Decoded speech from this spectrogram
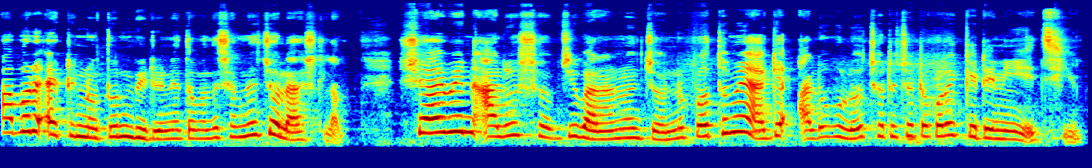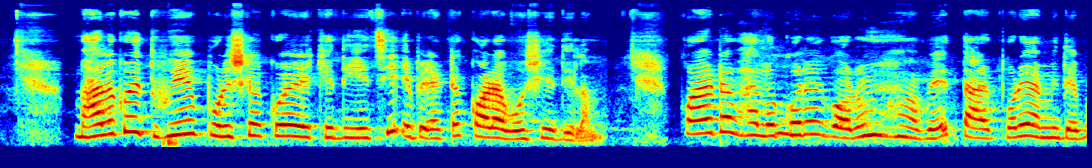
আবার একটি নতুন ভিডিও নিয়ে তোমাদের সামনে চলে আসলাম। সয়াবিন আলুর সবজি বানানোর জন্য প্রথমে আগে আলুগুলো ছোট ছোট করে কেটে নিয়েছি। ভালো করে ধুয়ে পরিষ্কার করে রেখে দিয়েছি। এবার একটা কড়া বসিয়ে দিলাম। কড়াটা ভালো করে গরম হবে। তারপরে আমি দেব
